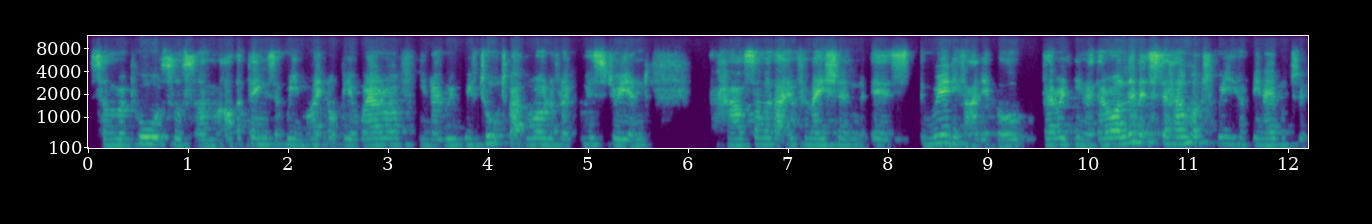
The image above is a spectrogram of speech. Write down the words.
some reports or some other things that we might not be aware of. You know, we, we've talked about the role of local history and how some of that information is really valuable. There, are, you know, there are limits to how much we have been able to,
